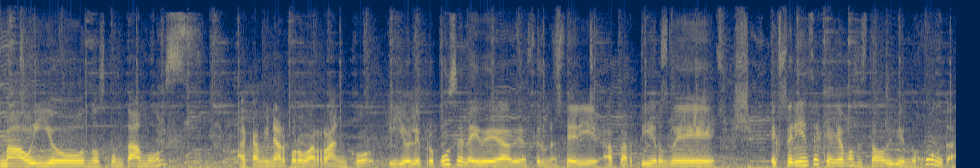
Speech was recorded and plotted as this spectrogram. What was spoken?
Mao y yo nos juntamos a caminar por Barranco y yo le propuse la idea de hacer una serie a partir de experiencias que habíamos estado viviendo juntas,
